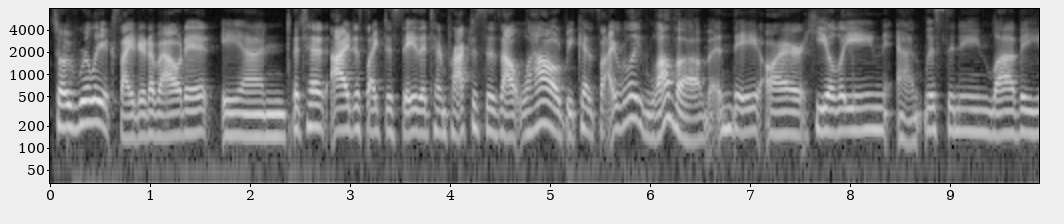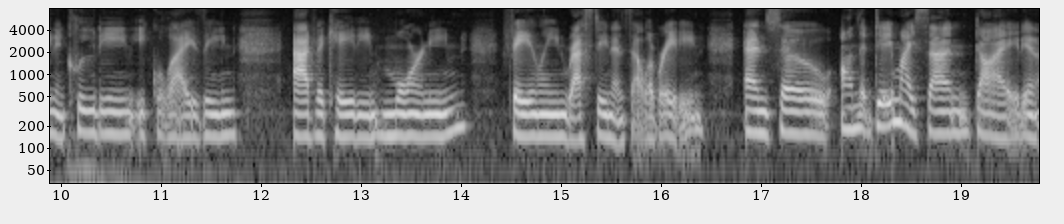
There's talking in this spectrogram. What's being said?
So I'm really excited about it. And the 10, I just like to say the 10 practices out loud because I really love them. And they are healing and listening, loving, including, equalizing, advocating, mourning failing, resting, and celebrating. And so on the day my son died in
